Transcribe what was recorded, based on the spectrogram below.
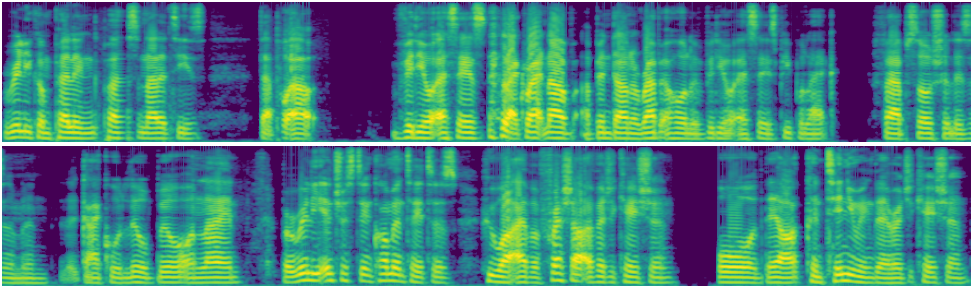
really compelling personalities that put out video essays. like right now, I've been down a rabbit hole of video essays. People like Fab Socialism and a guy called Lil Bill online. But really interesting commentators who are either fresh out of education or they are continuing their education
